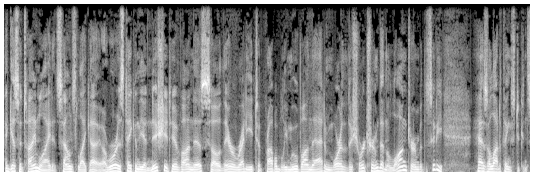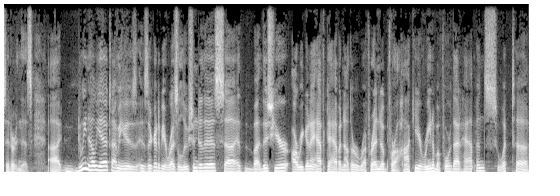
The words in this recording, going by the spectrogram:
I guess a timeline. It sounds like uh, Aurora's taken the initiative on this, so they're ready to probably move on that, and more the short term than the long term. But the city has a lot of things to consider in this. Uh, do we know yet? I mean, is, is there going to be a resolution to this uh, this year? Are we going to have to have another referendum for a hockey arena before that happens? What uh,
